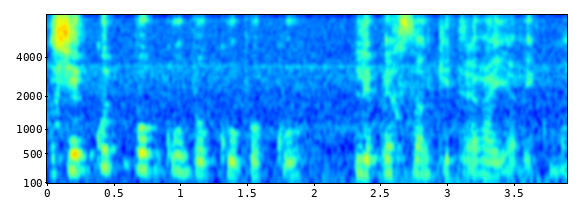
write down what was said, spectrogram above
J'écoute beaucoup, beaucoup, beaucoup les personnes qui travaillent avec moi.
